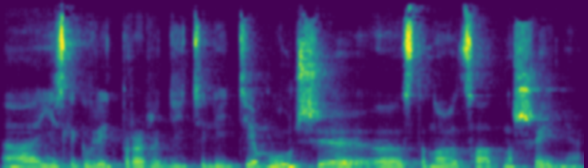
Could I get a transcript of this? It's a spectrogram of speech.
а, если говорить про родителей, тем лучше э, становятся отношения.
